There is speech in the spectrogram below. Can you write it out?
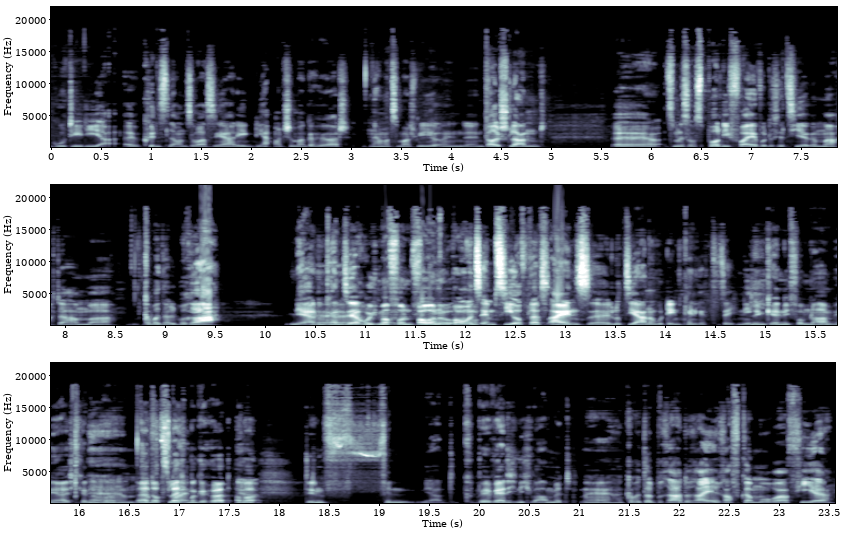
gut, die, die äh, Künstler und sowas, ja, die, die hat man schon mal gehört. Da haben wir zum Beispiel in, in Deutschland, äh, zumindest auf Spotify wurde das jetzt hier gemacht, da haben wir Capital Bra, Ja, du Äh, kannst ja ruhig mal von vorne. Bones MC auf Platz 1, äh, Luciano, gut, den kenne ich jetzt tatsächlich nicht. Den kenne ich vom Namen her. Ich kenne aber, Ähm, ja, doch vielleicht mal gehört, aber Ja. den finde, ja, werde ich nicht warm mit. Äh, Capital Bra 3, Raf Kamora 4,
